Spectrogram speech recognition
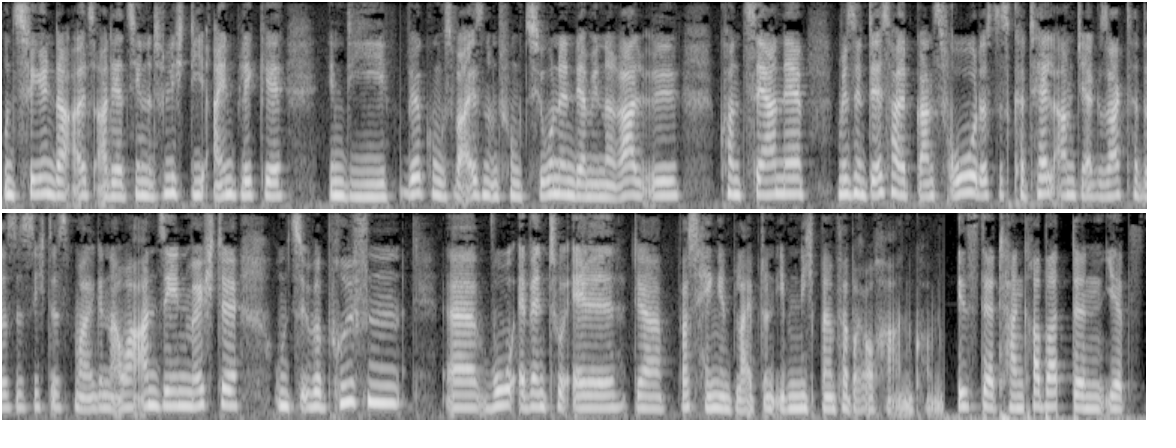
Uns fehlen da als ADAC natürlich die Einblicke in die Wirkungsweisen und Funktionen der Mineralölkonzerne. Wir sind deshalb ganz froh, dass das Kartellamt ja gesagt hat, dass es sich das mal genauer ansehen möchte, um zu überprüfen, äh, wo eventuell der was hängen bleibt und eben nicht beim Verbraucher ankommt. Ist der Tankrabatt denn jetzt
